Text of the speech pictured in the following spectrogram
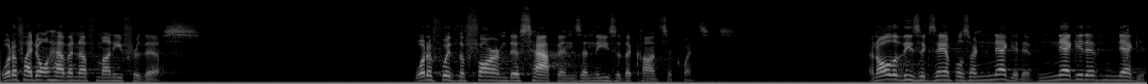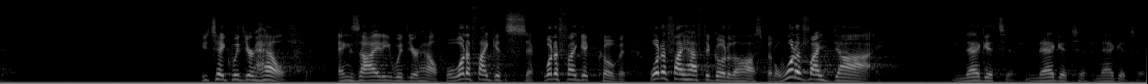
What if I don't have enough money for this? What if with the farm this happens and these are the consequences? And all of these examples are negative, negative, negative. You take with your health, anxiety with your health. Well, what if I get sick? What if I get COVID? What if I have to go to the hospital? What if I die? Negative, negative, negative.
